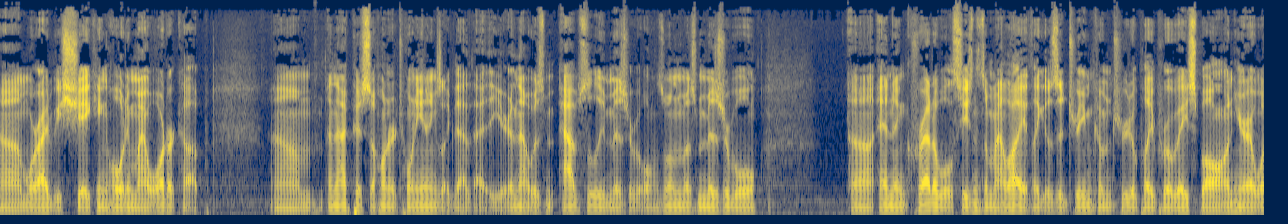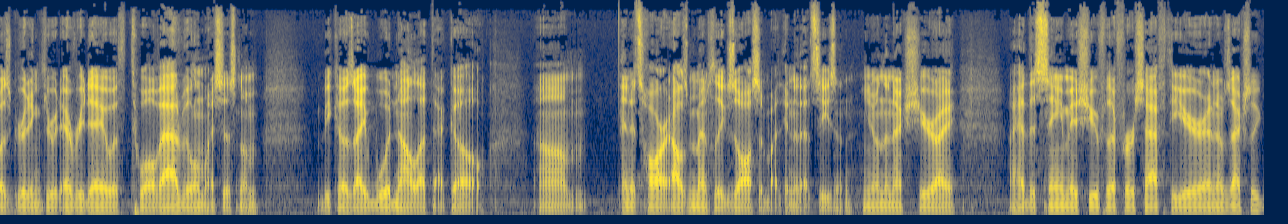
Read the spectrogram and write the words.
um, where I'd be shaking holding my water cup. Um, and I pitched 120 innings like that that year, and that was absolutely miserable. It was one of the most miserable uh, and incredible seasons of my life. Like it was a dream come true to play pro baseball, and here I was gritting through it every day with 12 Advil in my system because I would not let that go. Um, and it's hard. I was mentally exhausted by the end of that season. You know, in the next year, I I had the same issue for the first half of the year, and I was actually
